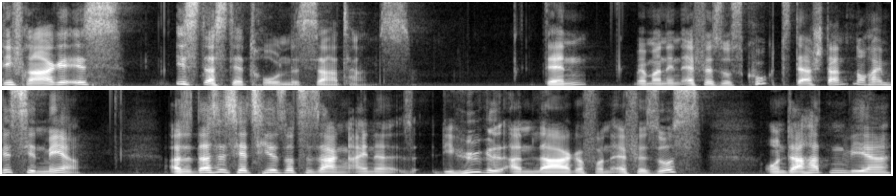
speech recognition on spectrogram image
Die Frage ist, ist das der Thron des Satans? Denn wenn man in Ephesus guckt, da stand noch ein bisschen mehr. Also das ist jetzt hier sozusagen eine, die Hügelanlage von Ephesus. Und da hatten wir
